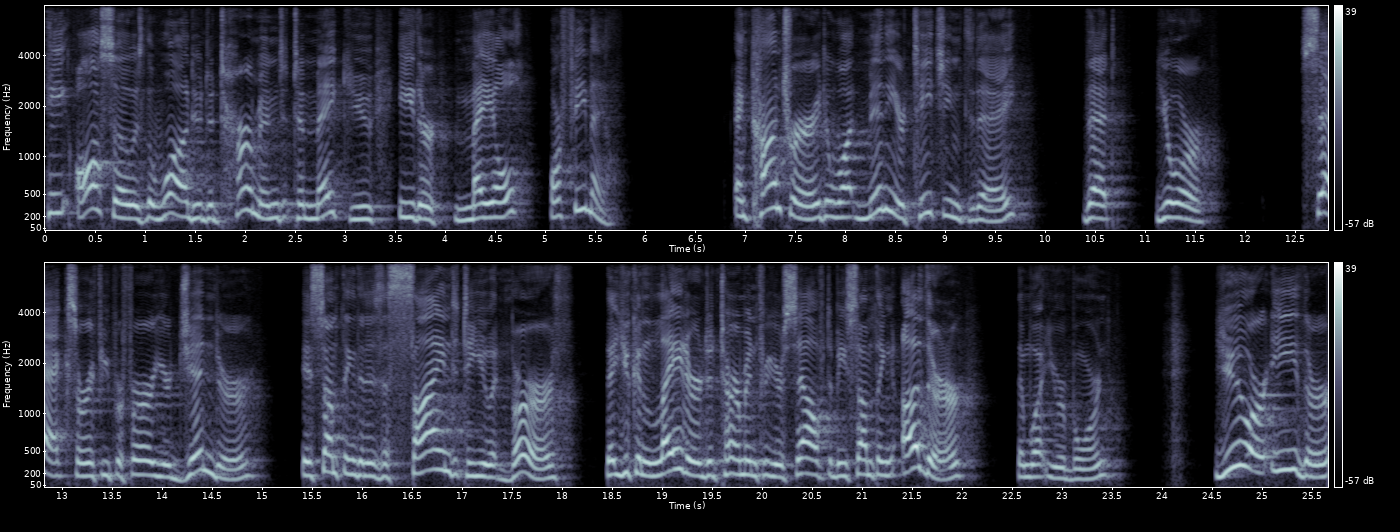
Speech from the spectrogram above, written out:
He also is the one who determined to make you either male or female. And contrary to what many are teaching today, that your sex, or if you prefer, your gender, is something that is assigned to you at birth, that you can later determine for yourself to be something other than what you were born. You are either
